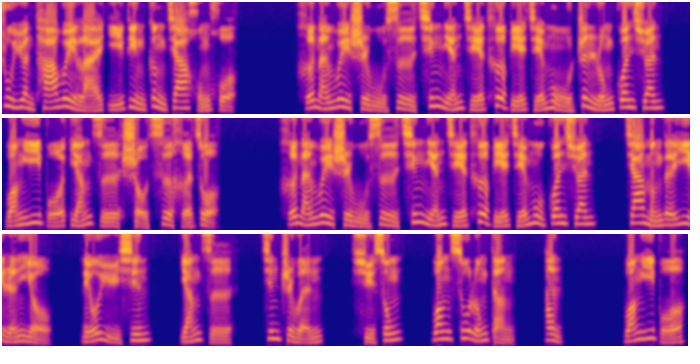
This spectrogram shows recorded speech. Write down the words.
祝愿他未来一定更加红火。河南卫视五四青年节特别节目阵容官宣，王一博、杨紫首次合作。河南卫视五四青年节特别节目官宣，加盟的艺人有刘雨欣、杨紫、金志文、许嵩、汪苏泷等。嗯，王一博，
